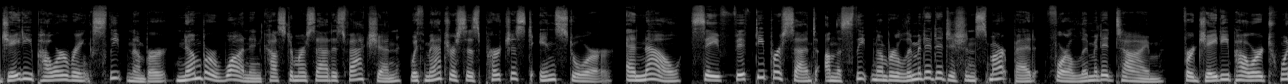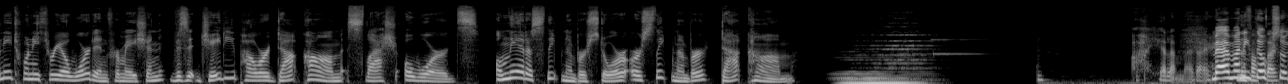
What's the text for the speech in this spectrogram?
JD Power ranks Sleep Number number 1 in customer satisfaction with mattresses purchased in-store. And now, save 50% on the Sleep Number limited edition Smart Bed for a limited time. For JD Power 2023 award information, visit jdpower.com/awards. Only at a Sleep Number store or sleepnumber.com. Ah, jag lämnar där. Men är man Ni inte fattar. också,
